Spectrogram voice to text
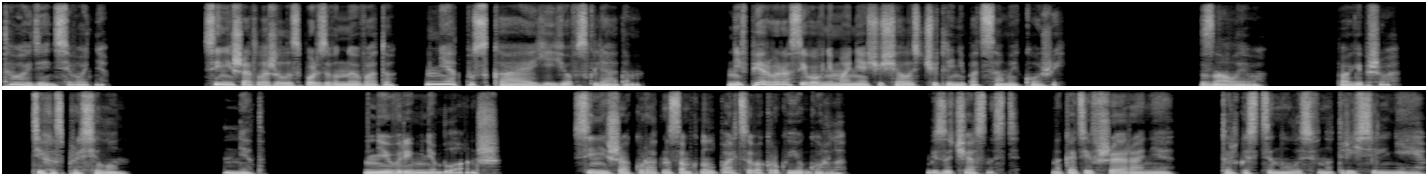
Твой день сегодня. Синиша отложил использованную вату, не отпуская ее взглядом. Не в первый раз его внимание ощущалось чуть ли не под самой кожей. Знала его, погибшего. Тихо спросил он. Нет. Не ври мне, Бланш. Синиша аккуратно сомкнул пальцы вокруг ее горла. Безучастность, накатившая ранее, только стянулась внутри сильнее.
